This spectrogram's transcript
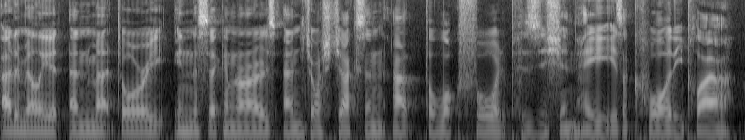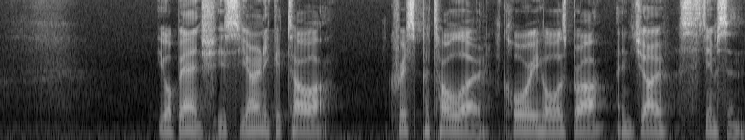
Adam Elliott and Matt Doorey in the second rows, and Josh Jackson at the lock forward position. He is a quality player. Your bench is Sione Katoa, Chris Patolo, Corey Horsburgh, and Joe Stimson.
